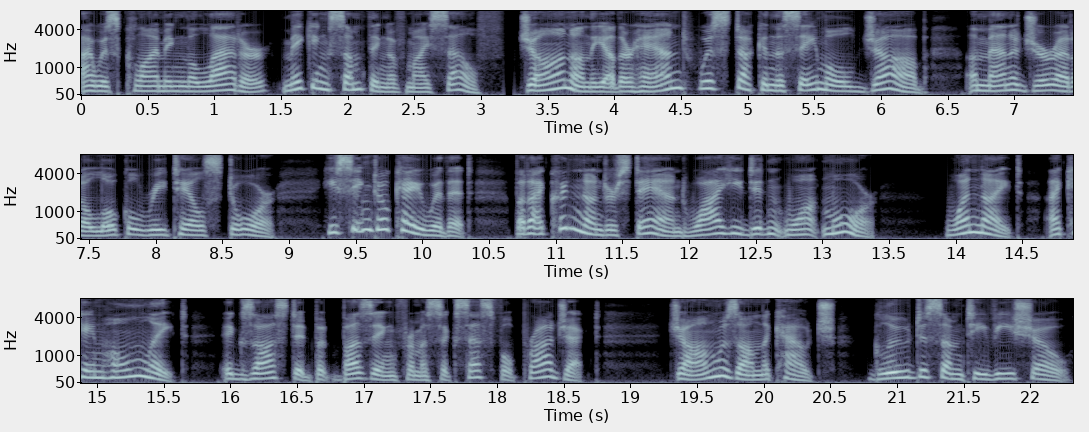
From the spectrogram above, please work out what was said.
I was climbing the ladder, making something of myself. John, on the other hand, was stuck in the same old job, a manager at a local retail store. He seemed okay with it, but I couldn't understand why he didn't want more. One night, I came home late, exhausted but buzzing from a successful project. John was on the couch, glued to some TV show.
